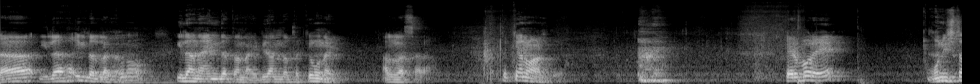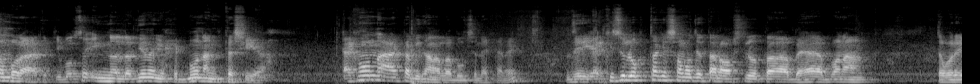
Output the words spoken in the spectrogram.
লা ইলাহা ইল্লাল্লাহ কোনো ইলা নাই আইনদাতা নাই, বিধানদাতা কেউ নাই। আল্লাহ ছাড়া। তো কেন আসবে? এরপরে উনিশ নম্বর আয়াতে কি বলছে? ইন্নাল্লাদিনা ইউহিব্বুন আন তাশিয়া। এখন আর একটা বিধান আল্লাহ বলছেন এখানে, যে কিছু লোক থাকে সমাজে, তারা অশ্লীলতা ব্যয়াপনা তারপরে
